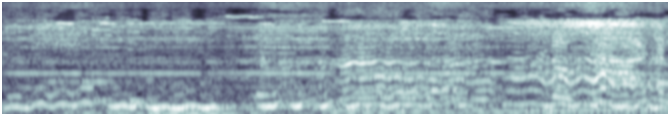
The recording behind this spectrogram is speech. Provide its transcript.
อยู่นี่อ่าอัน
